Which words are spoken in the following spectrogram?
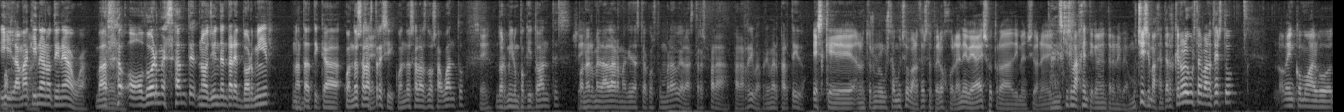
Y la máquina no tiene agua. Vas, o duermes antes. No, yo intentaré dormir. Una táctica. Cuando es a las Sí. 3 sí, cuando es a las 2 aguanto. Sí. Dormir un poquito antes. Sí. Ponerme la alarma que ya estoy acostumbrado y a las 3 para, para arriba, primer partido. Es que a nosotros nos gusta mucho el baloncesto, pero ojo, la NBA es otra dimensión. ¿eh? Hay muchísima gente que no entra en NBA. Muchísima gente. A los que no les gusta el baloncesto lo ven como algo.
